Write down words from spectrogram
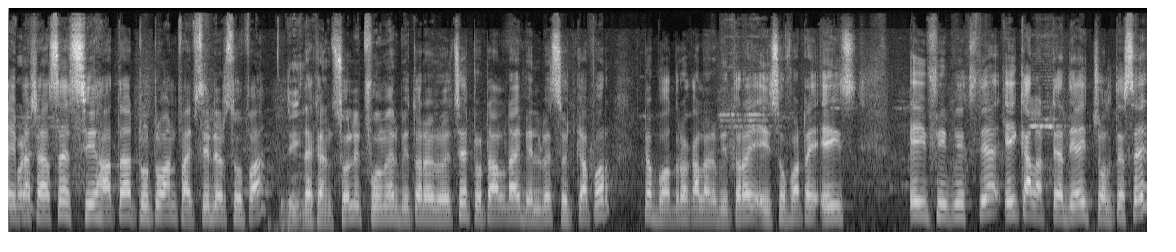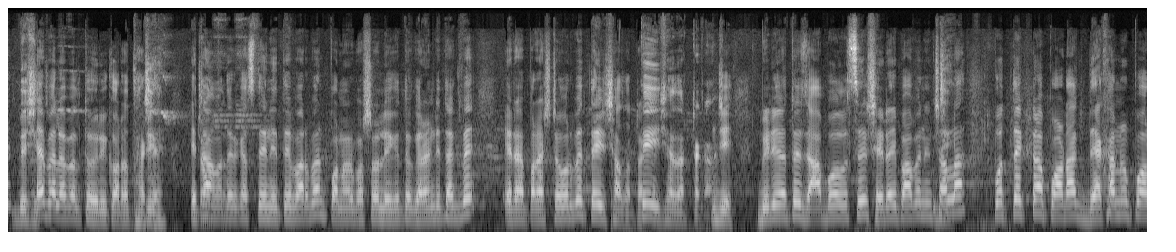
এই পাশে আছে সি হাতা টু ওয়ান ফাইভ সিটের সোফা। দেখেন সলিড ফোমের ভিতরে রয়েছে টোটালটাই ভেলভেট সুইট কাপড় একটা ভদ্র কালারের ভিতরে এই সোফাটা এই এই ফেব্রিক্স দিয়ে এই কালারটা দিয়েই চলতেছে অ্যাভেলেবেল তৈরি করা থাকে। এটা আমাদের কাছ থেকে নিতে পারবেন পনেরো বছর লিখিত গ্যারান্টি থাকবে এটা প্রাইসটা করবে তেইশ হাজার টাকা। তেইশ হাজার টাকা। জি ভিডিওতে যা বলছে সেটাই পাবেন ইনশাল্লাহ। প্রত্যেকটা প্রোডাক্ট দেখানোর পর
